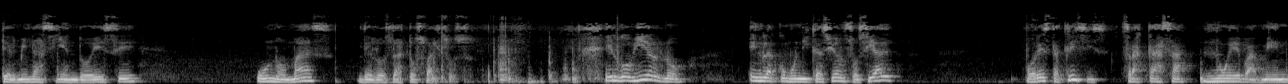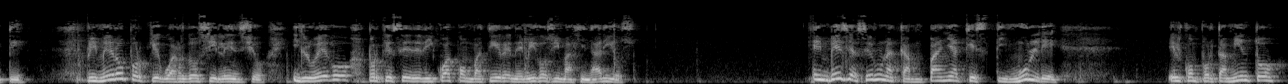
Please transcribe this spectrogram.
termina siendo ese uno más de los datos falsos. El gobierno en la comunicación social por esta crisis fracasa nuevamente. Primero porque guardó silencio y luego porque se dedicó a combatir enemigos imaginarios. En vez de hacer una campaña que estimule el comportamiento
